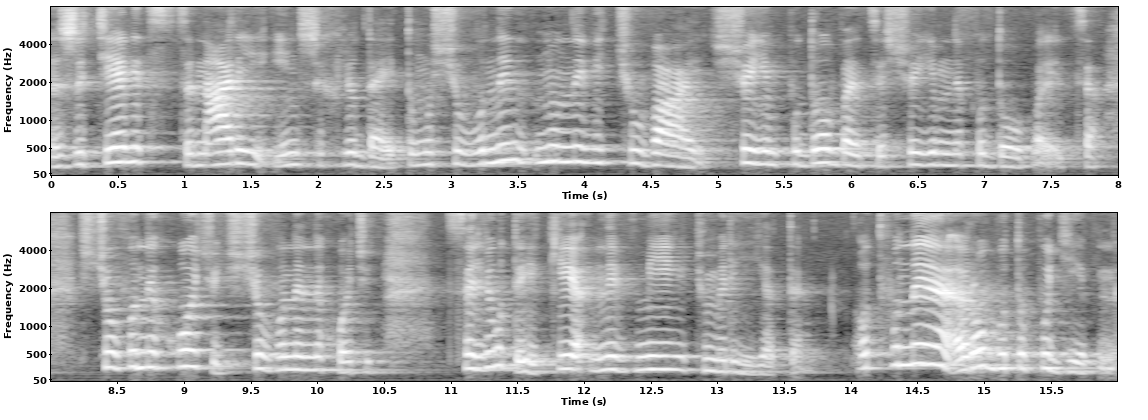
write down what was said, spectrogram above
життєві сценарії інших людей, тому що вони ну, не відчувають, що їм подобається, що їм не подобається, що вони хочуть, що вони не хочуть. Це люди, які не вміють мріяти. От вони роботоподібні.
